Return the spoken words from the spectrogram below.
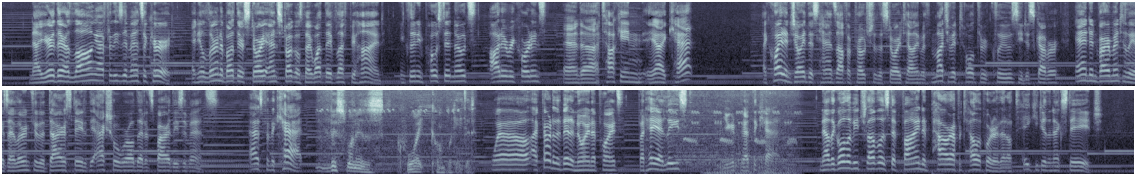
Now you're there long after these events occurred, and you'll learn about their story and struggles by what they've left behind, including post it notes, audio recordings, and uh, talking AI cat. I quite enjoyed this hands off approach to the storytelling, with much of it told through clues you discover, and environmentally as I learned through the dire state of the actual world that inspired these events. As for the cat, This one is quite complicated. well, I found it a bit annoying at points, but hey, at least you can pet the cat. Now, the goal of each level is to find and power up a teleporter that'll take you to the next stage.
